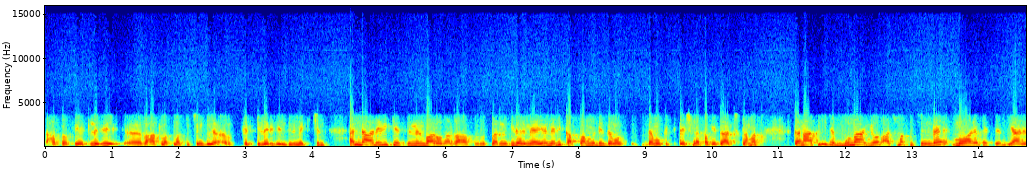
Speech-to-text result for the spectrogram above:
hassasiyetleri e, rahatlatmak için, tepkileri bildirmek için hem de Alevi kesimin var olan rahatsızlıklarını gidermeye yönelik kapsamlı bir demok demokratikleşme paketi açıklamak. Kanaatimce buna yol açmak için de muhalefetin yani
